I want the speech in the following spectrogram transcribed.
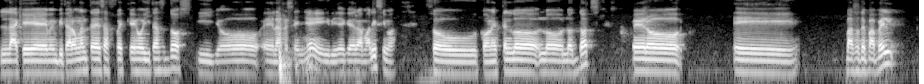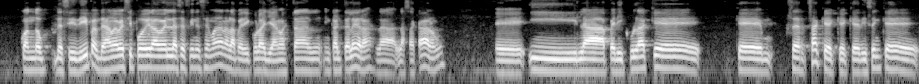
La que me invitaron antes de esa fue que Joyitas 2 y yo eh, la reseñé y dije que era malísima. So, conecten los, los, los dots. Pero eh, Vasos de Papel cuando decidí, pues déjame ver si puedo ir a verla ese fin de semana, la película ya no está en, cartelera, la, sacaron. Eh, y la película que, que, o que, dicen que,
